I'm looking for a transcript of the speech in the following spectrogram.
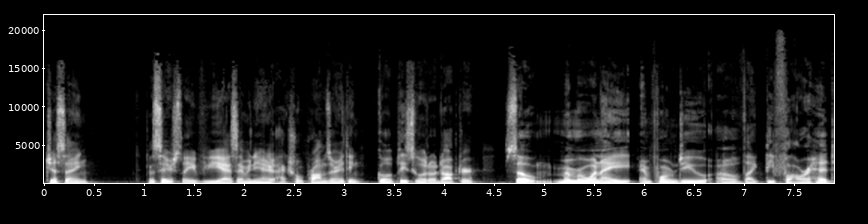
Just saying. But seriously, if you guys have any actual problems or anything, go please go to a doctor. So remember when I informed you of like the flower head?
